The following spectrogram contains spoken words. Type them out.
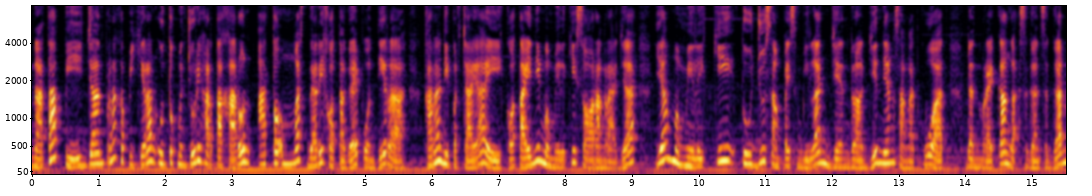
Nah, tapi jangan pernah kepikiran untuk mencuri harta karun atau emas dari kota Gaib Untira, karena dipercayai kota ini memiliki seorang raja yang memiliki 7-9 jenderal jin yang sangat kuat, dan mereka nggak segan-segan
